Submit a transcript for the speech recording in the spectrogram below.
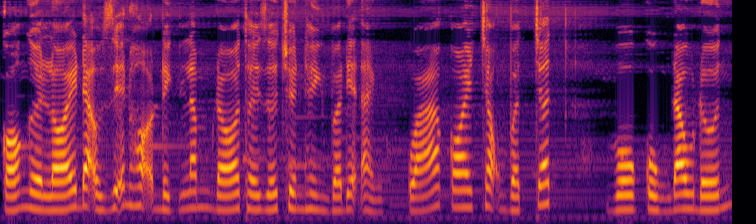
Có người nói đạo diễn họ địch năm đó thế giới truyền hình và điện ảnh quá coi trọng vật chất, vô cùng đau đớn,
